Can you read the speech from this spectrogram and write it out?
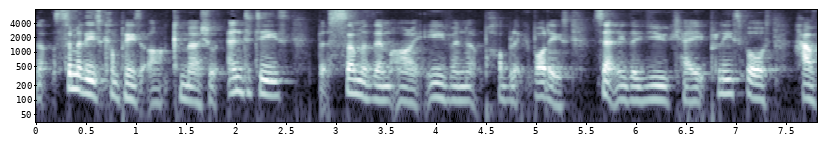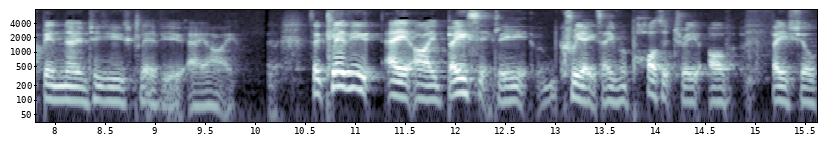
Now, some of these companies are commercial entities, but some of them are even public bodies. Certainly, the UK police force have been known to use Clearview AI. So Clearview AI basically creates a repository of facial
